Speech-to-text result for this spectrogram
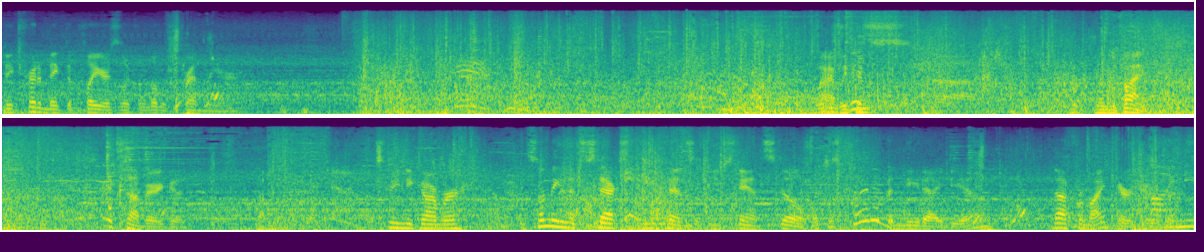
they try to make the players look a little friendlier. All right, we can. This- What'd you find? It's not very good. It's unique armor. Something that stacks defense if you stand still, which is kind of a neat idea. Not for my character. but I need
